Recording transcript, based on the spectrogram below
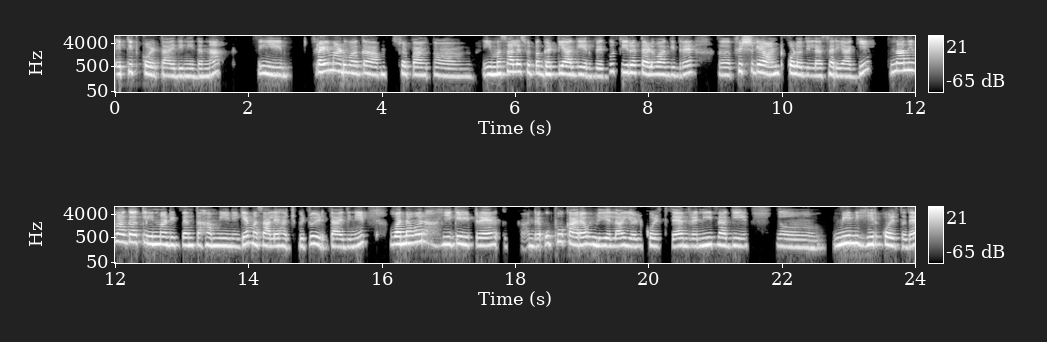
ಎತ್ತಿಟ್ಕೊಳ್ತಾ ಇದ್ದೀನಿ ಇದನ್ನ. ಈ ಫ್ರೈ ಮಾಡುವಾಗ ಸ್ವಲ್ಪ ಈ ಮಸಾಲೆ ಸ್ವಲ್ಪ ಗಟ್ಟಿಯಾಗಿ ಇರಬೇಕು. ತೀರಾ ತೆಳುವಾಗಿದ್ರೆ ಫಿಶ್ಗೆ ಅಂಟ್ಕೊಳ್ಳೋದಿಲ್ಲ ಸರಿಯಾಗಿ. ನಾನಿವಾಗ ಕ್ಲೀನ್ ಮಾಡಿಟ್ಟಂತಹ ಮೀನಿಗೆ ಮಸಾಲೆ ಹಚ್ಬಿಟ್ಟು ಇಡ್ತಾ ಇದ್ದೀನಿ. ಒನ್ ಅವರ್ ಹೀಗೆ ಇಟ್ರೆ, ಅಂದ್ರೆ ಉಪ್ಪು, ಖಾರ, ಹುಳಿ ಎಲ್ಲ ಎಳ್ಕೊಳ್ತದೆ. ಅಂದ್ರೆ ನೀಟಾಗಿ ಮೀನ್ ಹೀರ್ಕೊಳ್ತದೆ.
